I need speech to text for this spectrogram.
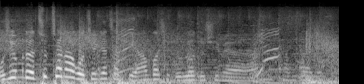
오신 분들 추천하고 즐겨찾기 한 번씩 눌러주시면 감사하겠습니다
